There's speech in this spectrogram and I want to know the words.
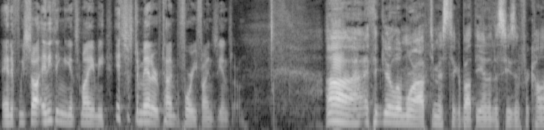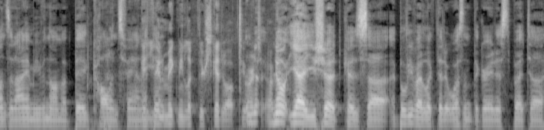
And if we saw anything against Miami, it's just a matter of time before he finds the end zone. Uh, I think you're a little more optimistic about the end of the season for Collins than I am, even though I'm a big Collins fan. Okay, I you're think gonna make me look their schedule up too, no, aren't you? Okay. no, yeah, you should, because uh, I believe I looked that it wasn't the greatest, but uh,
